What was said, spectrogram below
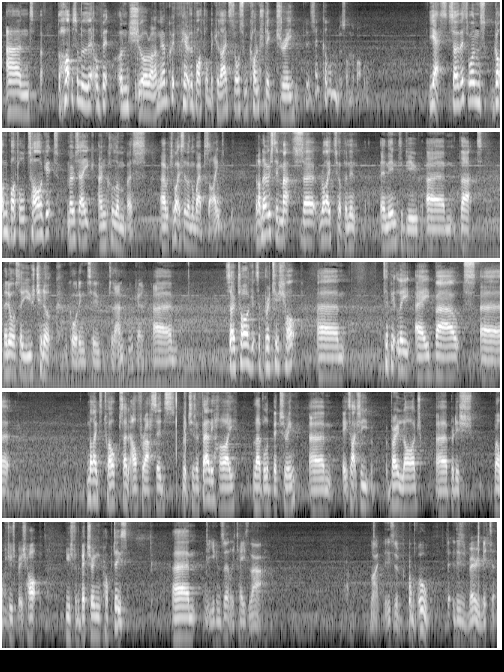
And the hops I'm a little bit unsure on. I'm gonna have a quick peer at the bottle because I saw some contradictory Did it say Columbus on the bottle? Yes, so this one's got on the bottle Target, Mosaic, and Columbus, uh, which is what it said on the website. But I noticed in Matt's uh, write up and in, in the interview um, that they'd also used Chinook, according to, to them. Okay. Um, so Target's a British hop, um, typically about uh, 9 to 12% alpha acids, which is a fairly high level of bittering. Um, it's actually a very large uh, British, well-produced British hop used for the bittering properties. Um, You can certainly taste that. Like this is a oh, th- this is very bitter,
